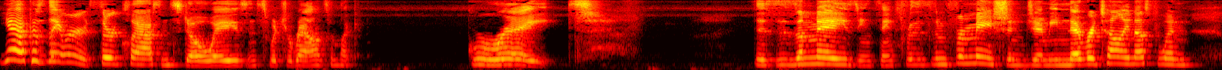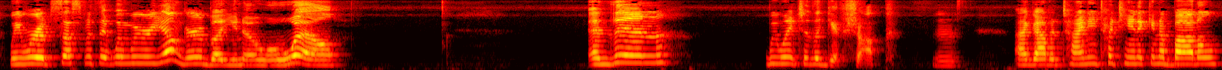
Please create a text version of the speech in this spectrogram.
Yeah, because they were third class and stowaways and switch arounds. I'm like, great. This is amazing. Thanks for this information, Jimmy. Never telling us when we were obsessed with it when we were younger, but you know, oh well. And then we went to the gift shop. Mm. I got a tiny Titanic in a bottle.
